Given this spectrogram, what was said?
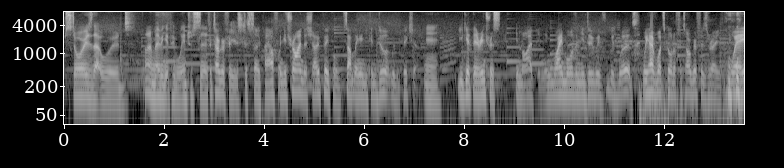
stories that would, I don't know, maybe get people interested. Photography is just so powerful. When you're trying to show people something and you can do it with a picture, Mm. you get their interest, in my opinion, way more than you do with, with words. We have what's called a photographer's read, where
